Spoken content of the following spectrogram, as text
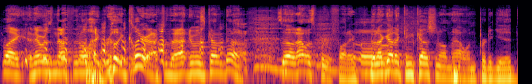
Like, and there was nothing to like really clear after that. It was kind of dumb. So that was pretty funny. But I got a concussion on that one pretty good.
